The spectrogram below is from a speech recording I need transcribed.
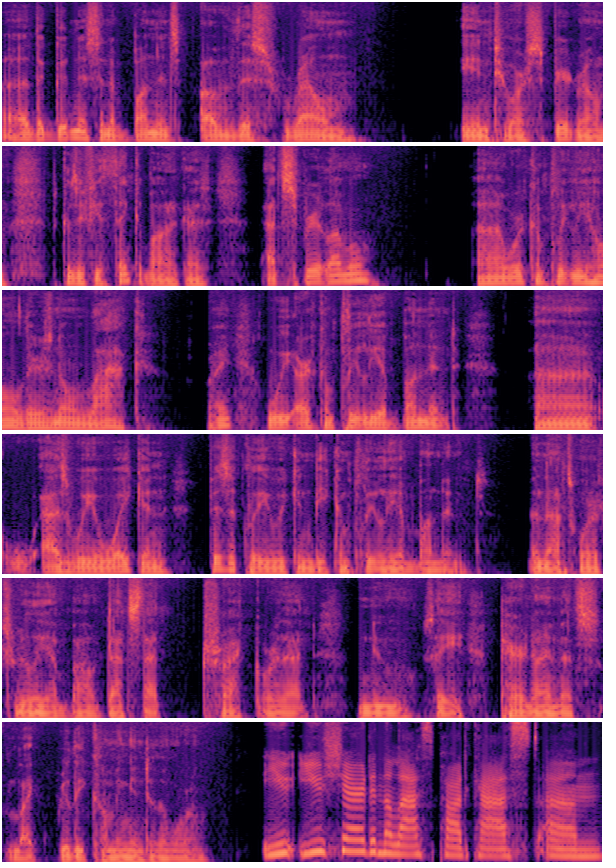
uh, the goodness and abundance of this realm into our spirit realm. Because if you think about it, guys, at spirit level, uh, we're completely whole. There's no lack, right? We are completely abundant. Uh, as we awaken physically, we can be completely abundant. And that's what it's really about. That's that trek or that new, say, paradigm that's like really coming into the world. You you shared in the last podcast, um,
